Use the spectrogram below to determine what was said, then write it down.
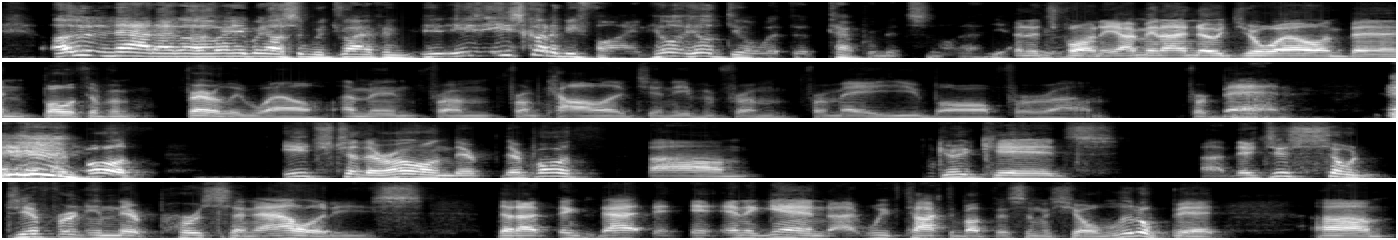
other than that, I don't know anybody else that would drive him. He's, he's going to be fine. He'll he'll deal with the temperaments and all that. Yeah. And it's funny. I mean, I know Joel and Ben, both of them, fairly well. I mean, from from college and even from from AAU ball for um for Ben. Yeah. Both each to their own. They're they're both um good kids uh, they're just so different in their personalities that I think that, and again, we've talked about this in the show a little bit. Um,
